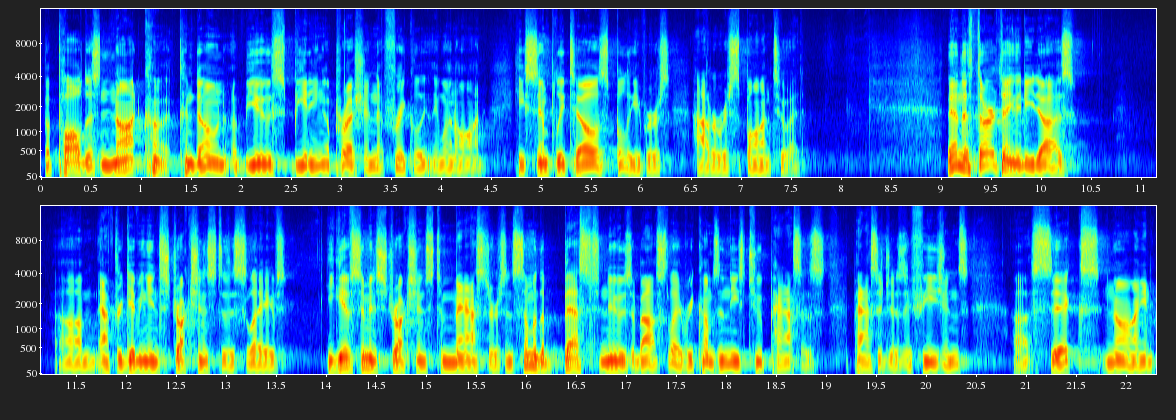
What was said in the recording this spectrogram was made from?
But Paul does not co- condone abuse, beating, oppression that frequently went on. He simply tells believers how to respond to it. Then, the third thing that he does, um, after giving instructions to the slaves, he gives some instructions to masters. And some of the best news about slavery comes in these two passages, passages Ephesians uh, 6 9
